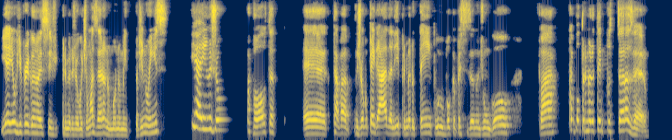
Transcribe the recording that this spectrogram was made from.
E aí o River ganhou esse primeiro jogo de 1 a 0 no Monumento de Nunes. E aí no jogo volta, é, tava jogo pegado ali, primeiro tempo, o Boca precisando de um gol. Pá, acabou o primeiro tempo 0 a 0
